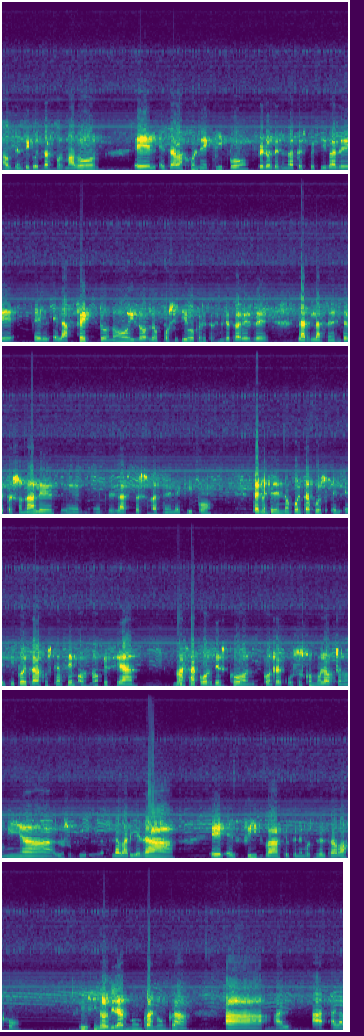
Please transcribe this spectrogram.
auténtico y transformador, el, el trabajo en equipo, pero desde una perspectiva de el, el afecto ¿no? y lo, lo positivo que se transmite a través de las relaciones interpersonales en- entre las personas en el equipo. También teniendo en cuenta pues el, el tipo de trabajos que hacemos, ¿no? que sean más acordes con, con recursos como la autonomía, los- la variedad, el, el feedback que obtenemos desde el trabajo. Y sin olvidar nunca, nunca a, la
